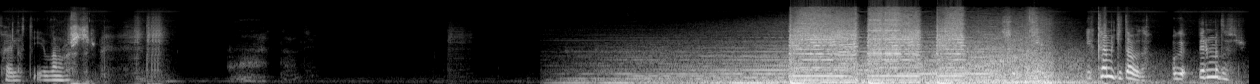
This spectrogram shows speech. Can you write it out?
þægilegt, ég er vannvarstur. Ég kann ekki á þetta. Ok, byrjum með þetta.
